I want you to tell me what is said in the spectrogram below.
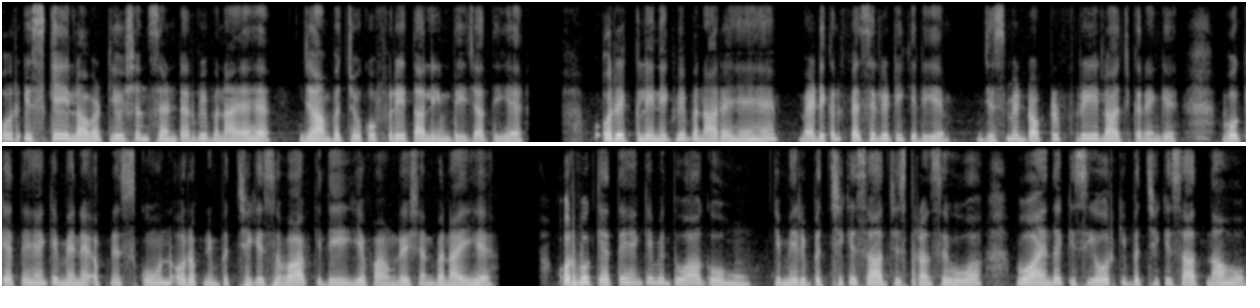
और इसके अलावा ट्यूशन सेंटर भी बनाया है, जहाँ बच्चों को फ्री तालीम दी जाती है। और एक क्लिनिक भी बना रहे हैं, मेडिकल फैसिलिटी के लिए, जिसमें डॉक्टर फ्री इलाज करेंगे। वो कहते हैं कि मैंने अपने सुकून और अपनी बच्ची के सवाब के लिए ये फाउंडेशन बनाई है। और वो कहते हैं कि मैं दुआ गो हूँ कि मेरी बच्ची के साथ जिस तरह से हुआ, वो आइंदा किसी और की बच्ची के साथ ना हो।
